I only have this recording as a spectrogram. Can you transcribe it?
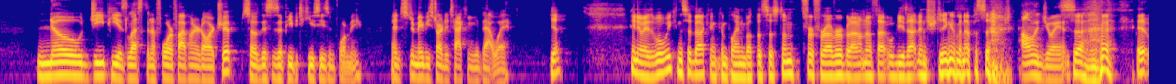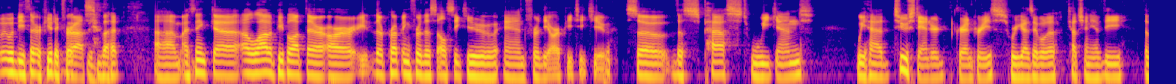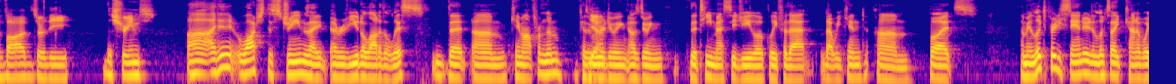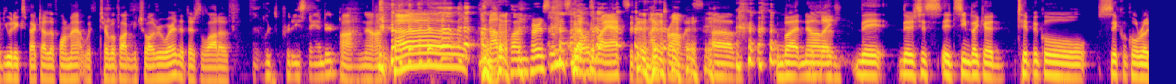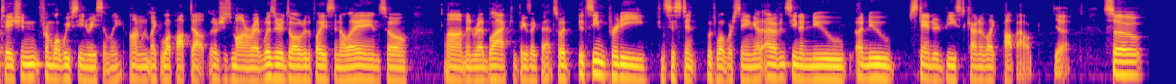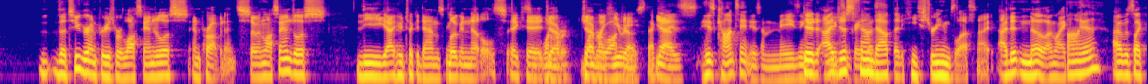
no GP is less than a four or five hundred dollar trip, so this is a PPTQ season for me, and so maybe start attacking it that way. yeah. Anyways, well, we can sit back and complain about the system for forever, but I don't know if that would be that interesting of an episode. I'll enjoy it. so it, it would be therapeutic for us but um, i think uh, a lot of people out there are they're prepping for this lcq and for the rptq so this past weekend we had two standard grand prix were you guys able to catch any of the the vods or the the streams Uh, I didn't watch the streams. I, I reviewed a lot of the lists that um, came out from them because we were doing. I was doing the team SCG locally for that that weekend. Um, but I mean, it looked pretty standard. It looked like kind of what you would expect out of the format with Turbo Fog control everywhere. That there's a lot of. It looks pretty standard. Uh, no, I'm, oh I'm not a pun person, so that was by accident. I promise. Um, but no, Well like they, there's just it seemed like a typical cyclical rotation from what we've seen recently on like what popped out. There's just mono red wizards all over the place in LA, and so um, and red black and things like that. So it, it seemed pretty consistent with what we're seeing. I, I haven't seen a new a new standard beast kind of like pop out. Yeah. So the two Grand Prix were Los Angeles and Providence. So in Los Angeles, the guy who took it down is Logan Nettles, aka one, Jabber, my- one of my heroes. That Yeah. guy is his content is amazing. Dude, I just found lists. out that he streams last night. I didn't know. I'm like, Oh yeah, I was like,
